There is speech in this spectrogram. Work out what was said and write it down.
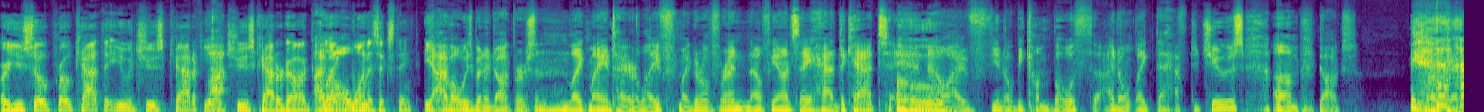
are you so pro cat that you would choose cat if you had to choose cat or dog? I've like al- one is extinct? Yeah, I've always been a dog person, like my entire life. My girlfriend, now fiance, had the cat, and Oh. now I've you know become both. I don't like to have to choose. Um, dogs. Okay.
